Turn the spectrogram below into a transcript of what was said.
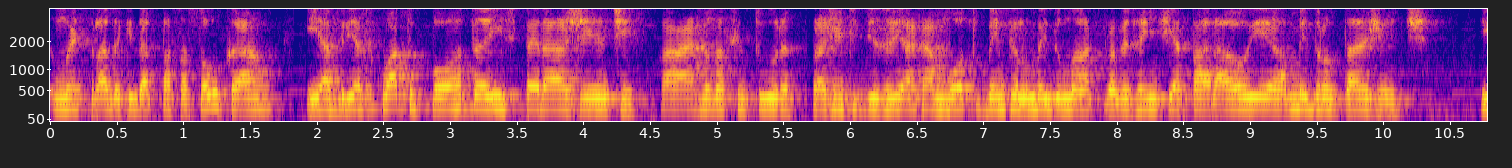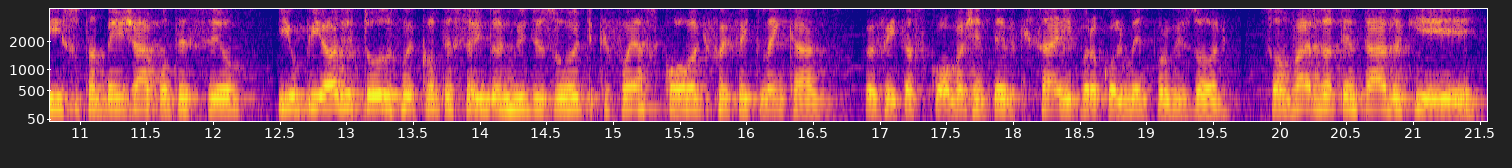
uma estrada que dá para passar só um carro, e abrir as quatro portas e esperar a gente com a arma na cintura, pra gente desviar com a moto bem pelo meio do mato, pra ver se a gente ia parar ou ia amedrontar a gente. Isso também já aconteceu. E o pior de tudo foi que aconteceu em 2018, que foi as covas que foi feito lá em casa. Foi feita as covas, a gente teve que sair para o acolhimento provisório. São vários atentados que,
